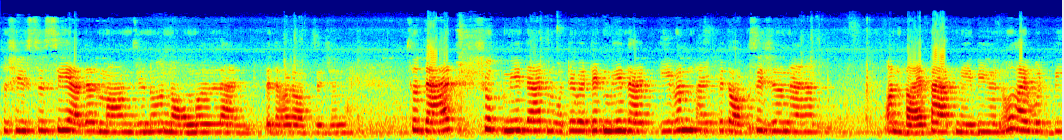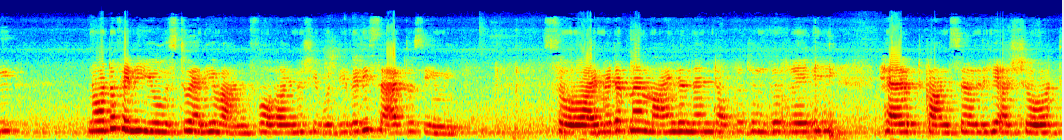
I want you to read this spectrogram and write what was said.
So she used to see other moms, you know, normal and without oxygen. So that shook me, that motivated me that even like with oxygen and on BiPAP maybe, you know, I would be not of any use to anyone for her, you know, she would be very sad to see me. So I made up my mind and then Dr. Jindal really helped, counseled, he assured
